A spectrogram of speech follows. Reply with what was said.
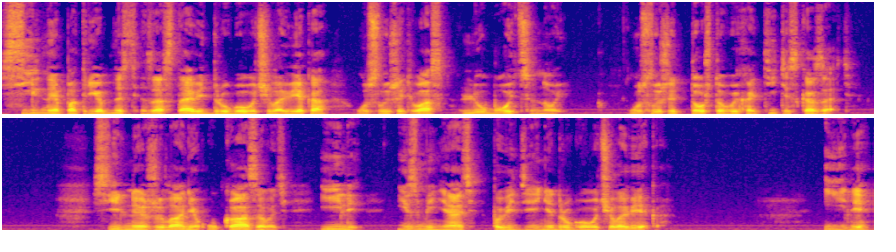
сильная потребность заставить другого человека услышать вас любой ценой, услышать то, что вы хотите сказать. Сильное желание указывать или изменять поведение другого человека. Или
